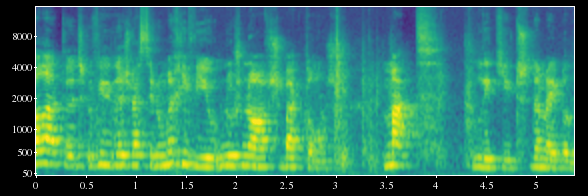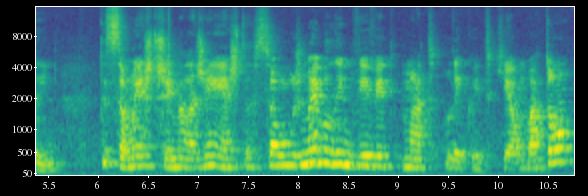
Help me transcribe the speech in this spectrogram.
Olá a todos, o vídeo de hoje vai ser uma review nos novos batons matte líquidos da Maybelline. Que são estes, a embalagem é esta, são os Maybelline Vivid Matte Liquid que é um batom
